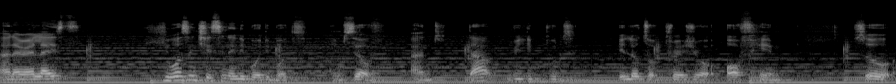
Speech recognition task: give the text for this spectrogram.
And I realized he wasn't chasing anybody but himself. And that really put a lot of pressure off him so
